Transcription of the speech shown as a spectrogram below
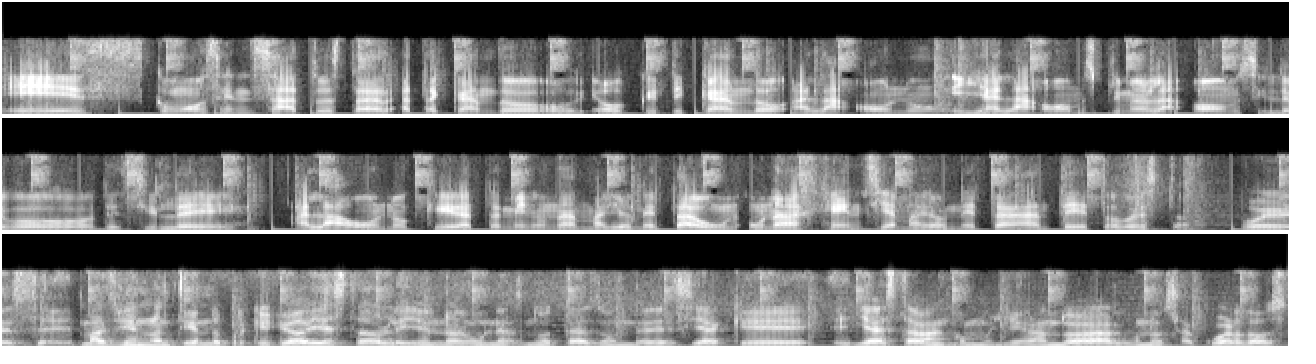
es como sensato estar atacando o, criticando a la ONU y a la OMS, primero la OMS y luego decirle a la ONU que era también una marioneta, una agencia marioneta ante todo esto? Pues eh, más bien no entiendo porque yo había estado leyendo algunas notas donde decía que ya estaban como llegando a algunos acuerdos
